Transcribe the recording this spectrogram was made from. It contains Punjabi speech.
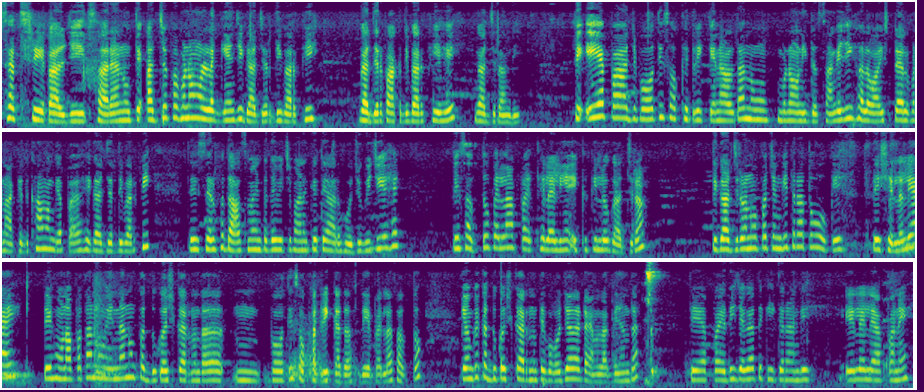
ਸਤਿ ਸ਼੍ਰੀ ਅਕਾਲ ਜੀ ਸਾਰਿਆਂ ਨੂੰ ਤੇ ਅੱਜ ਆਪਾਂ ਬਣਾਉਣ ਲੱਗੇ ਹਾਂ ਜੀ ਗਾਜਰ ਦੀ ਬਰਫੀ, ਗਾਜਰ ਪਾਕ ਦੀ ਬਰਫੀ ਇਹ, ਗਾਜਰਾਂ ਦੀ। ਤੇ ਇਹ ਆਪਾਂ ਅੱਜ ਬਹੁਤ ਹੀ ਸੌਖੇ ਤਰੀਕੇ ਨਾਲ ਤੁਹਾਨੂੰ ਬਣਾਉਣੀ ਦੱਸਾਂਗੇ ਜੀ ਹਲਵਾਈ ਸਟਾਈਲ ਬਣਾ ਕੇ ਦਿਖਾਵਾਂਗੇ ਆਪਾਂ ਇਹ ਗਾਜਰ ਦੀ ਬਰਫੀ। ਤੇ ਸਿਰਫ 10 ਮਿੰਟ ਦੇ ਵਿੱਚ ਬਣ ਕੇ ਤਿਆਰ ਹੋ ਜੂਗੀ ਜੀ ਇਹ। ਤੇ ਸਭ ਤੋਂ ਪਹਿਲਾਂ ਆਪਾਂ ਇੱਥੇ ਲੈ ਲਈਆਂ 1 ਕਿਲੋ ਗਾਜਰਾਂ। ਤੇ ਗਾਜਰਾਂ ਨੂੰ ਆਪਾਂ ਚੰਗੀ ਤਰ੍ਹਾਂ ਧੋ ਕੇ ਤੇ ਛਿੱਲ ਲਿਆਏ। ਤੇ ਹੁਣ ਆਪਾਂ ਤੁਹਾਨੂੰ ਇਹਨਾਂ ਨੂੰ ਕੱਦੂਕਸ਼ ਕਰਨ ਦਾ ਬਹੁਤ ਹੀ ਸੌਖਾ ਤਰੀਕਾ ਦੱਸਦੇ ਆ ਪਹਿਲਾਂ ਸਭ ਤੋਂ। ਕਿਉਂਕਿ ਕੱਦੂਕਸ਼ ਕਰਨ ਤੇ ਬਹੁਤ ਜ਼ਿਆਦਾ ਟਾਈਮ ਲੱਗ ਜਾਂਦਾ। ਤੇ ਆਪਾਂ ਇਹਦੀ ਜਗ੍ਹਾ ਤੇ ਕੀ ਕਰਾਂਗੇ? ਇਹ ਲੈ ਲਿਆ ਆਪਾਂ ਨੇ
